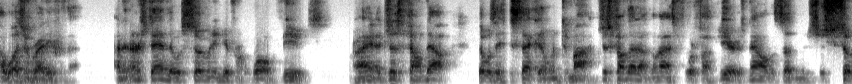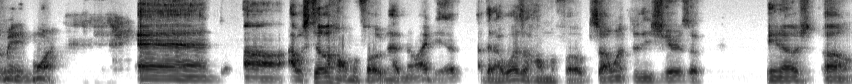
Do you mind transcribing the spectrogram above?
I wasn't ready for that. I didn't understand there was so many different worldviews, right? I just found out there was a second one to mine. Just found that out in the last four or five years. Now all of a sudden there's just so many more. And uh, I was still a homophobe, had no idea that I was a homophobe. So I went through these years of, you know, uh,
